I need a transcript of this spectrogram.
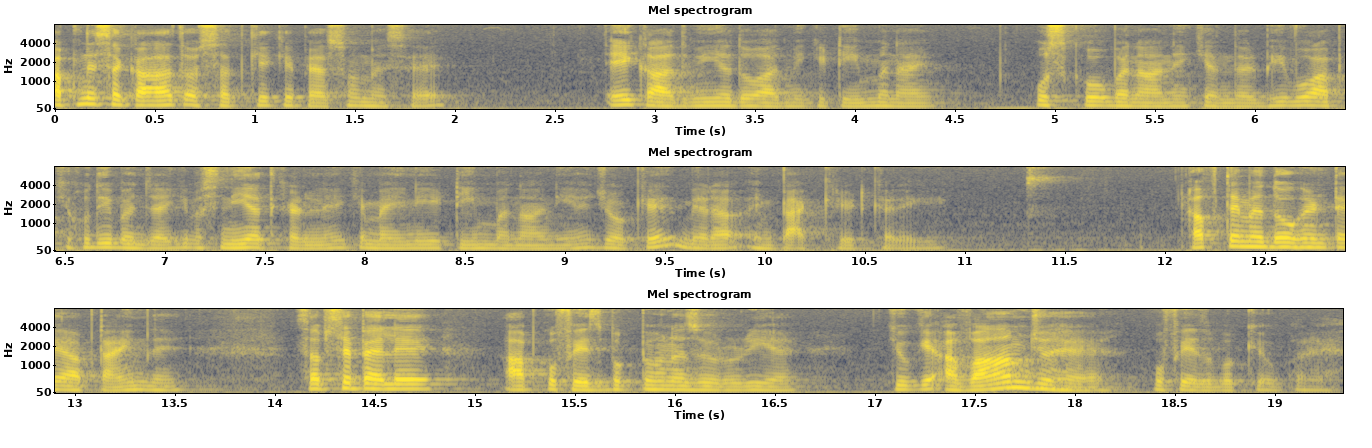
अपने सकात और सदक़े के पैसों में से एक आदमी या दो आदमी की टीम बनाएँ। उसको बनाने के अंदर भी वो आपकी खुद ही बन जाएगी। बस नियत कर लें कि मैंने ये टीम बनानी है जो कि मेरा इम्पैक्ट क्रिएट करेगी। हफ़्ते में दो घंटे आप टाइम दें। सबसे पहले आपको फेसबुक पे होना ज़रूरी है, क्योंकि आवाम जो है वो फेसबुक के ऊपर है।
